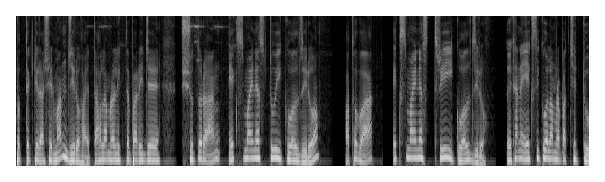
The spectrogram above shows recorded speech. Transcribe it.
প্রত্যেকটি রাশির মান জিরো হয়। তাহলে আমরা লিখতে পারি যে সুতরাং X minus two equal zero অথবা X minus three equal zero তো এখানে এক্স ইকুয়াল আমরা পাচ্ছি টু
